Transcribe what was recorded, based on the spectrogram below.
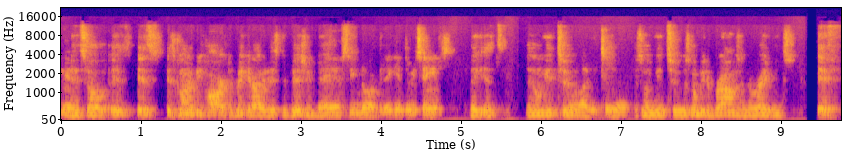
Yeah. And so it's it's it's going to be hard to make it out of this division. The Man. AFC North, did they get three teams? They it's, they're gonna get I two. don't like it too. It's gonna get two. It's gonna be the Browns and the Ravens. If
